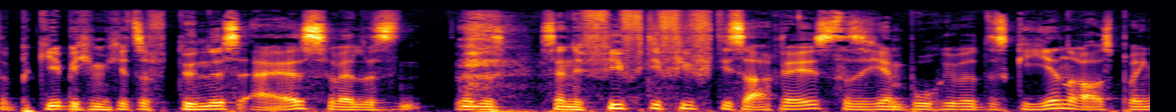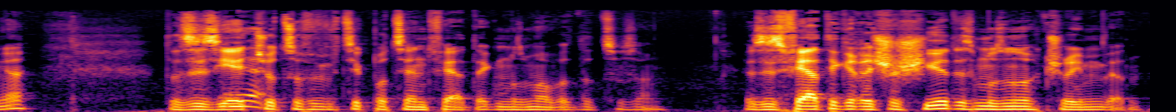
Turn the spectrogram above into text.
da begebe ich mich jetzt auf dünnes Eis, weil das, weil das eine 50-50-Sache ist, dass ich ein Buch über das Gehirn rausbringe. Das ist jetzt ja. schon zu 50 Prozent fertig, muss man aber dazu sagen. Es ist fertig recherchiert, es muss nur noch geschrieben werden.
